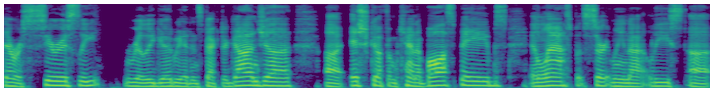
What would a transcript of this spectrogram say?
They were seriously really good. We had Inspector Ganja, uh, Ishka from Kenna Boss Babes, and last but certainly not least, uh,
